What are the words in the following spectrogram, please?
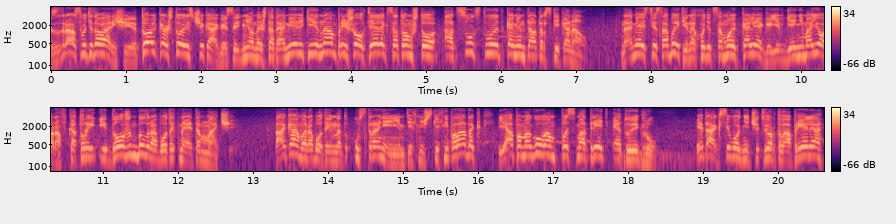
Здравствуйте, товарищи! Только что из Чикаго, Соединенные Штаты Америки, нам пришел телекс о том, что отсутствует комментаторский канал. На месте событий находится мой коллега Евгений Майоров, который и должен был работать на этом матче. Пока мы работаем над устранением технических неполадок, я помогу вам посмотреть эту игру. Итак, сегодня, 4 апреля,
